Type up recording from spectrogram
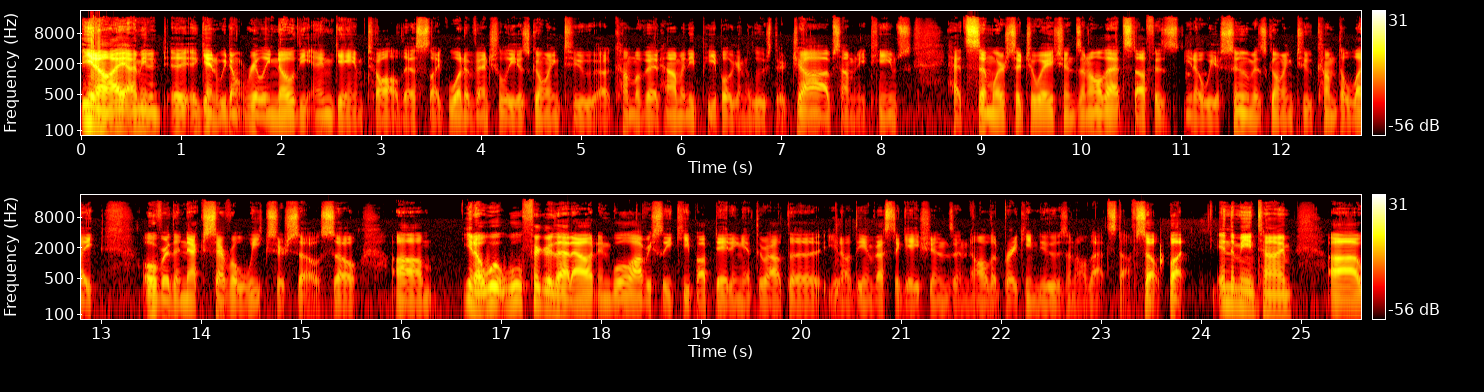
you know, I, I mean, again, we don't really know the end game to all this, like what eventually is going to uh, come of it, how many people are going to lose their jobs, how many teams had similar situations, and all that stuff is, you know, we assume is going to come to light over the next several weeks or so. So, um, you know, we'll, we'll figure that out, and we'll obviously keep updating it throughout the, you know, the investigations and all the breaking news and all that stuff. So, but in the meantime, uh,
